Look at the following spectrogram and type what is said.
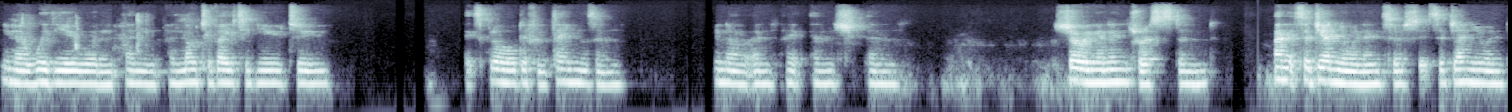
you know, with you and, and, and motivating you to explore different things and, you know, and, and, and showing an interest and, and it's a genuine interest, it's a genuine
